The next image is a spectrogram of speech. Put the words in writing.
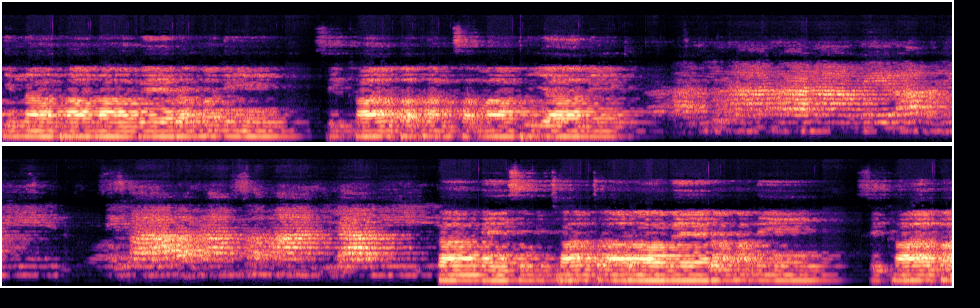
ทินนาทานาเวระมณีสิกขาปะทังสมาธิยามิ กาเมสุมิชาจาราเวระมณีสิกขาปะ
